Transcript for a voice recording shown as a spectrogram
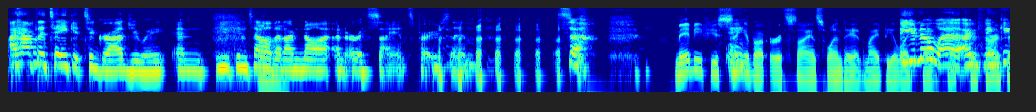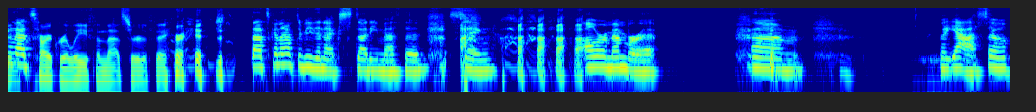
I have to take it to graduate, and you can tell that Uh-huh. I'm not an earth science person. So Maybe if you sing about earth science one day, it might be like You know that- what? that I'm thinking that's- cathartic relief and that sort of thing, right? that's gonna have to be the next study method. Sing. I'll remember it. Um, but yeah, so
